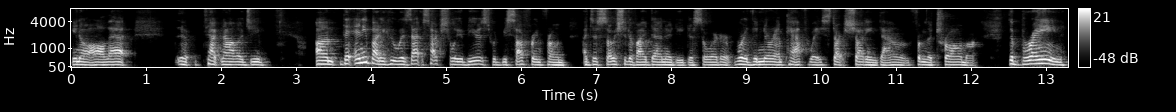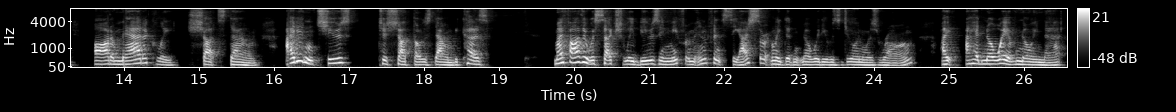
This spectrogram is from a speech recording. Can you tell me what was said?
you know, all that uh, technology. Um, that anybody who was that sexually abused would be suffering from a dissociative identity disorder where the neuron pathways start shutting down from the trauma. The brain automatically shuts down. I didn't choose to shut those down because my father was sexually abusing me from infancy. I certainly didn't know what he was doing was wrong. I, I had no way of knowing that,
